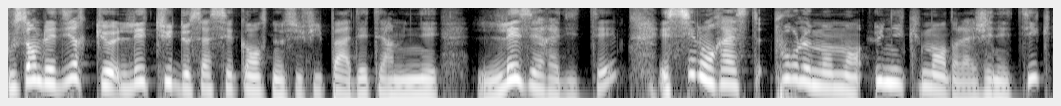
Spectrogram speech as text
Vous semblez dire que l'étude de sa séquence ne suffit pas à déterminer les hérédités. Et si l'on reste pour le moment uniquement dans la génétique,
